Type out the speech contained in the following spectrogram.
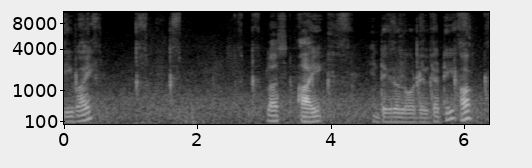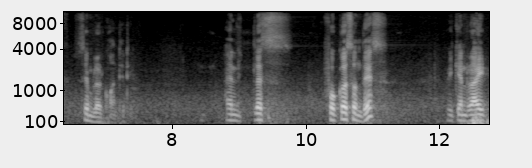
dy plus i integral over delta t of similar quantity. And let us focus on this. We can write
